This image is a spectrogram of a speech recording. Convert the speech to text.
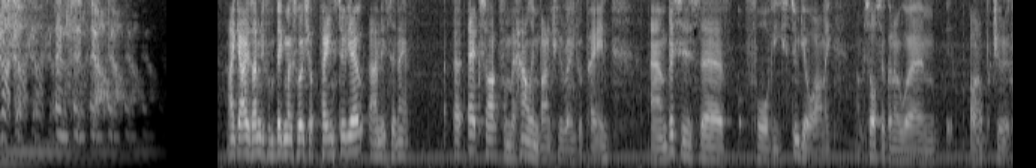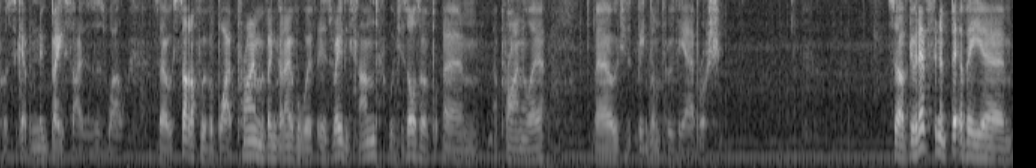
Shut up and sit down. Hi guys, Andy from Big Meks Workshop Painting Studio, and it's an uh, excerpt from the Howling Banshee range we're painting. And this is uh, for the Studio Army, and it's also going to um, an opportunity for us to get the new base sizes as well. So we start off with a black prime, we've then gone over with Israeli sand, which is also a, um, a primer layer, uh, which has been done through the airbrush. So I've given everything a bit of a um,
